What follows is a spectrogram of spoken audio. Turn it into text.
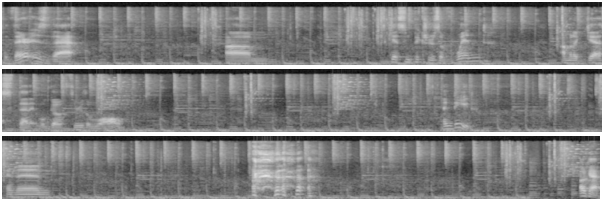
So there is that. Um, let's get some pictures of wind. I'm going to guess that it will go through the wall. Indeed. And then... Okay,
